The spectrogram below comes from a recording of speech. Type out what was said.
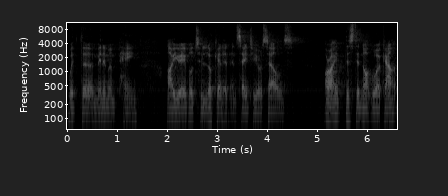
with the minimum pain? Are you able to look at it and say to yourselves, all right, this did not work out.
